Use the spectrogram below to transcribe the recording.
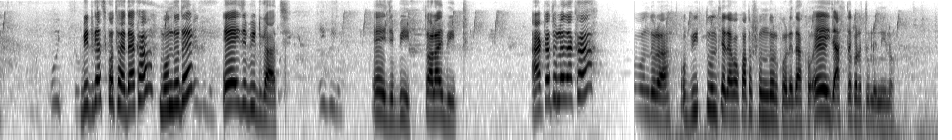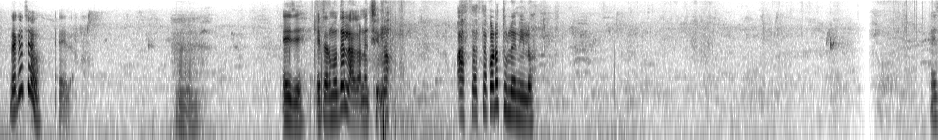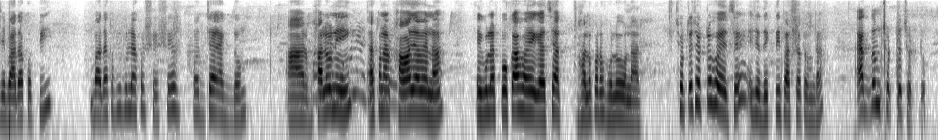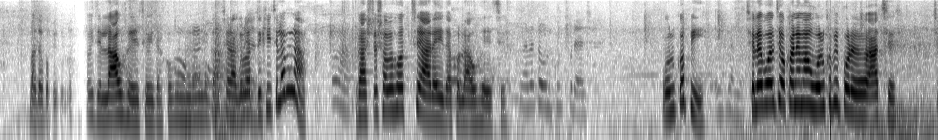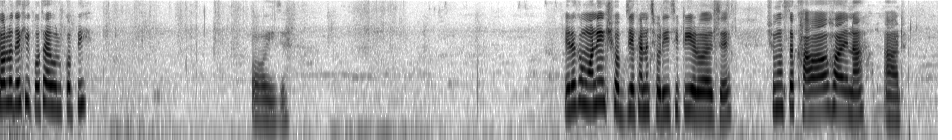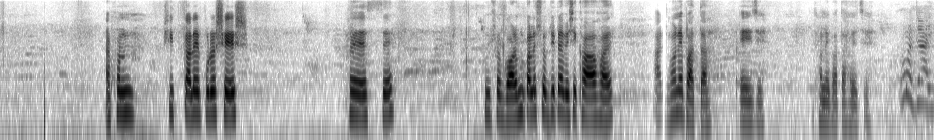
বিট গাছ কোথায়? দেখা বন্ধুদের? এই যে বিট গাছ। এই যে বিট তলায় বিট। আরেকটা তুলে দেখা। বন্ধুরা ও বিট তুলছে দেখো কত সুন্দর করে দেখো। এই যে আস্তে করে তুলে নিল। দেখেছ? এই দেখো। হ্যাঁ। এই যে, এটার মধ্যে লাগানো ছিল। আস্তে আস্তে করে তুলে নিল। এই যে বাঁধাকপি, বাঁধাকপিগুলো এখন শেষের পর্যায়ে একদম। আর ভালো নেই, এখন আর খাওয়া যাবে না। এগুলার পোকা হয়ে গেছে, আর ভালো করে হলোও না আর। ছোট্ট ছোট্ট হয়েছে, এই যে দেখতেই পাচ্ছ তোমরা। একদম ছোট্ট ছোট্ট বাঁধাকপিগুলো। ওই যে লাউ হয়েছে, ওই দেখো বন্ধুরা গাছের আগেরবার দেখিয়েছিলাম না? গাছটা সবে হচ্ছে আর এই দেখো লাউ হয়েছে। ওলকপি ছেলে বলছে ওখানে মা ওলকপি পড়ে আছে। চলো দেখি কোথায় ওলকপি। ওই যে। এরকম অনেক সবজি এখানে ছড়িয়ে ছিটিয়ে রয়েছে। সমস্ত খাওয়াও হয় না আর। এখন শীতকালের পুরো শেষ হয়ে এসছে। গরমকালের সবজিটা বেশি খাওয়া হয়। আর ধনে পাতা এই যে ধনে পাতা হয়েছে। যাই।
